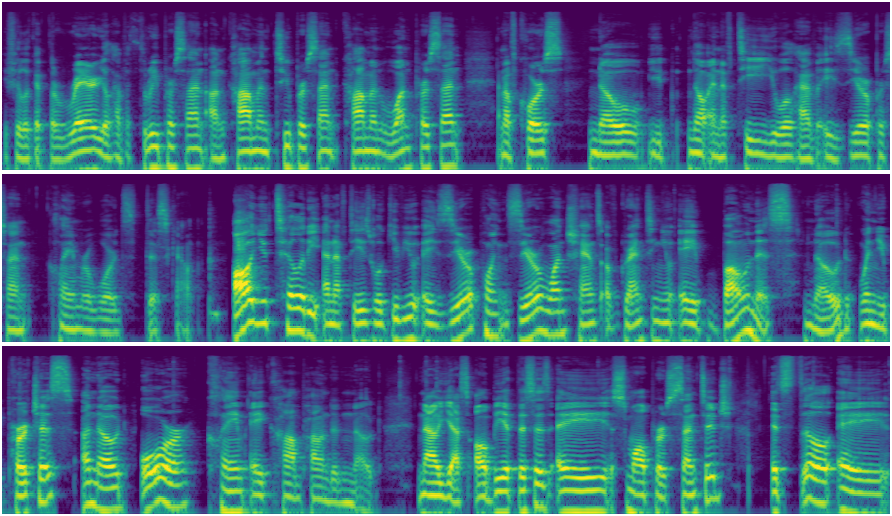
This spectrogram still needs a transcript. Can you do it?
If you look at the rare, you'll have a 3%, uncommon 2%, common 1%, and of course, no you, no NFT, you will have a 0% claim rewards discount. All utility NFTs will give you a 0.01 chance of granting you a bonus node when you purchase a node or claim a compounded node. Now, yes, albeit this is a small percentage, it's still a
